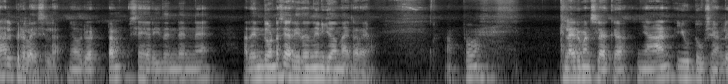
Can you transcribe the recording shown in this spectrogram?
താല്പര്യമുള്ള ഞാൻ ഒരു വട്ടം ഷെയർ ചെയ്തതിന്റെ തന്നെ അതെന്തുകൊണ്ടാണ് ഷെയർ ചെയ്തതെന്ന് എനിക്ക് നന്നായിട്ട് അറിയാം. അപ്പോൾ എല്ലാവരും മനസ്സിലാക്കുക ഞാൻ യൂട്യൂബ് ചാനൽ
